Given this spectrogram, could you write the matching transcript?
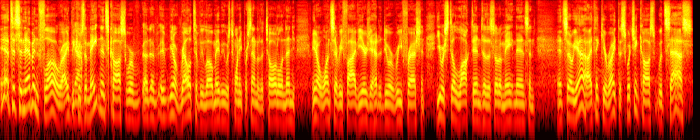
Yeah, it's, it's an ebb and flow, right? Because Yeah. the maintenance costs were, uh, uh, you know, relatively low. Maybe it was 20% of the total, and then, you know, once every five years you had to do a refresh, and you were still locked into the sort of maintenance, and and so yeah, I think you're right. The switching costs with SaaS,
